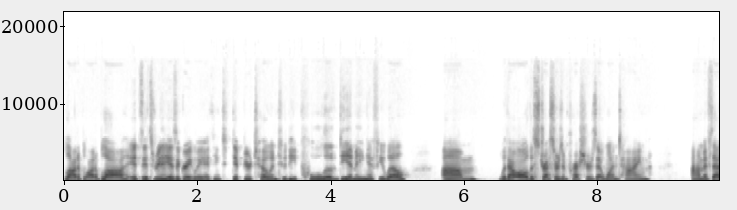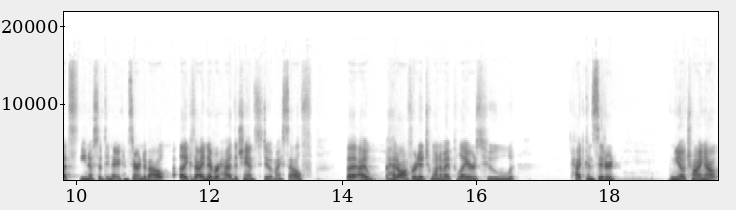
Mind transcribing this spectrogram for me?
blah blah blah blah. It's it's really is a great way, I think, to dip your toe into the pool of DMing, if you will. Um, without all the stressors and pressures at one time um, if that's you know something that you're concerned about. Like I never had the chance to do it myself, but I had offered it to one of my players who had considered you know trying out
